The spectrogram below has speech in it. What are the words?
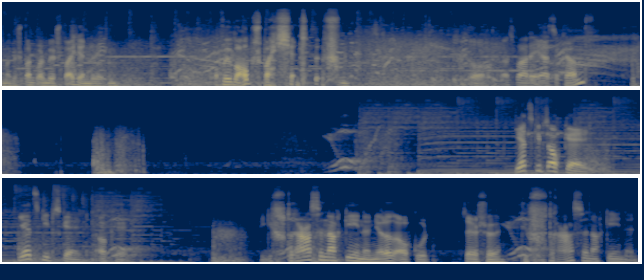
Bin mal gespannt, wann wir speichern dürfen. Ob wir überhaupt speichern dürfen. So, das war der erste Kampf. Jetzt gibt's auch Geld. Jetzt gibt's Geld. Okay. Die Straße nach Genen. Ja, das ist auch gut. Sehr schön. Die Straße nach Genen.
